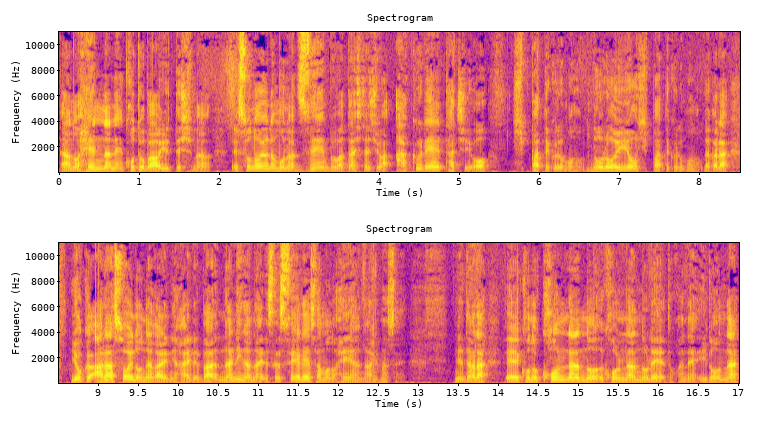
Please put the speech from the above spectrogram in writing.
あの変な、ね、言葉を言ってしまう。そのようなものは全部私たちは悪霊たちを引っ張ってくるもの。呪いを引っ張ってくるもの。だからよく争いの流れに入れば何がないですか？精霊様の平安がありません。ね、だから、えー、この混乱の、混乱の例とかね、いろんな、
